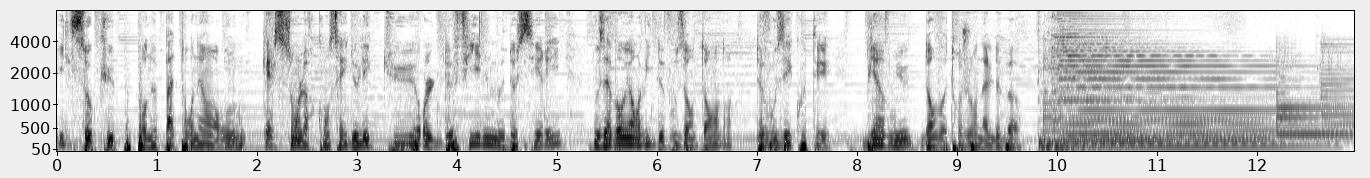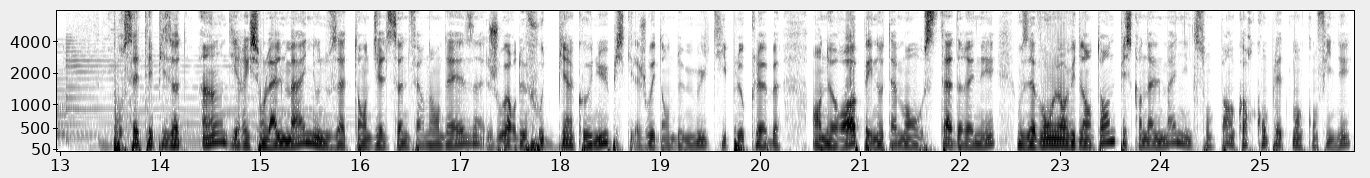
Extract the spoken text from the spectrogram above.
ils s'occupent pour ne pas tourner en rond, quels sont leurs conseils de lecture, de films, de séries. Nous avons eu envie de vous entendre, de vous écouter. Bienvenue dans votre journal de bord. Pour cet épisode 1, direction l'Allemagne, où nous attend Gelson Fernandez, joueur de foot bien connu puisqu'il a joué dans de multiples clubs en Europe et notamment au Stade Rennais. Nous avons eu envie de l'entendre puisqu'en Allemagne, ils ne sont pas encore complètement confinés.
